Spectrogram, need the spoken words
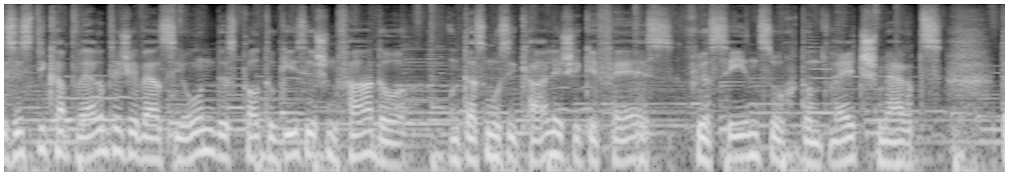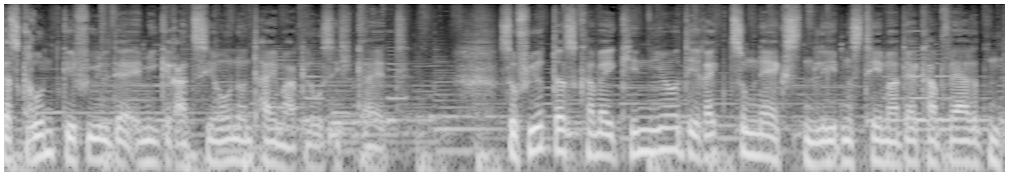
Es ist die kapverdische Version des portugiesischen Fado und das musikalische Gefäß für Sehnsucht und Weltschmerz, das Grundgefühl der Emigration und Heimatlosigkeit. So führt das Cavaquinho direkt zum nächsten Lebensthema der Kapverden.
